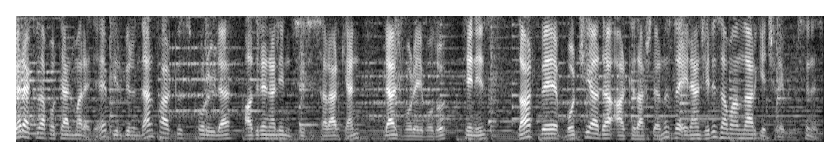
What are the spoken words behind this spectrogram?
Vera Club Hotel Mare'de birbirinden farklı sporuyla adrenalin sizi sararken plaj voleybolu, tenis, dart ve boccia'da arkadaşlarınızla eğlenceli zamanlar geçirebilirsiniz.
